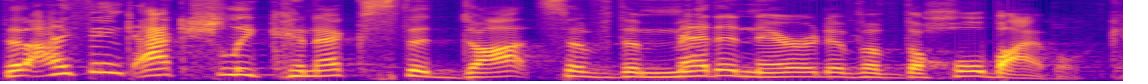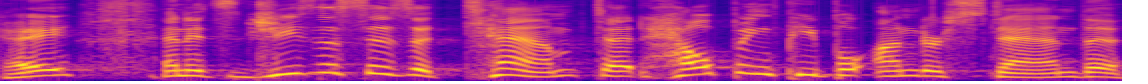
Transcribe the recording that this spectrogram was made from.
that I think actually connects the dots of the meta narrative of the whole Bible, okay? And it's Jesus' attempt at helping people understand the,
